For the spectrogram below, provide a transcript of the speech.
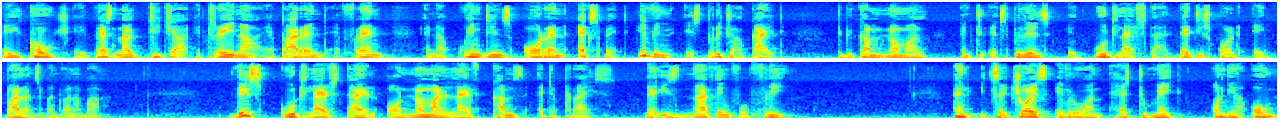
a coach, a personal teacher, a trainer, a parent, a friend, an acquaintance, or an expert, even a spiritual guide, to become normal and to experience a good lifestyle. That is called a balance, Bantwana Bam. This good lifestyle or normal life comes at a price. There is nothing for free. And it's a choice everyone has to make on their own.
